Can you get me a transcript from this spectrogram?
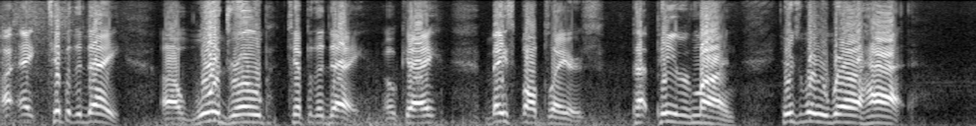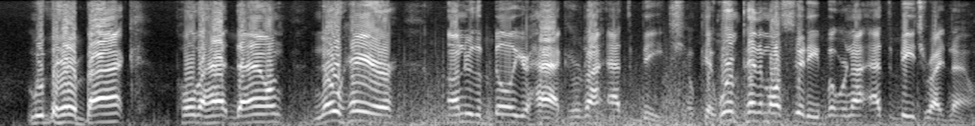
Uh, hey, tip of the day, uh, wardrobe tip of the day. Okay, baseball players, pet peeve of mine Here's way we wear a hat. Move the hair back, pull the hat down. No hair under the bill of your hat because we're not at the beach. Okay, we're in Panama City, but we're not at the beach right now.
